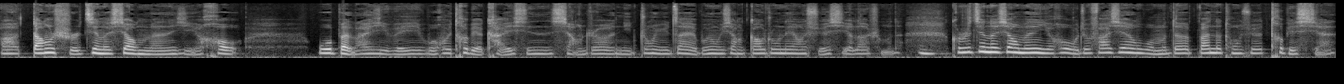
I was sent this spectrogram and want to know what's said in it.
啊、当时进了校门以后，我本来以为我会特别开心，想着你终于再也不用像高中那样学习了什么的。嗯可是进了校门以后，我就发现我们的班的同学特别闲，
